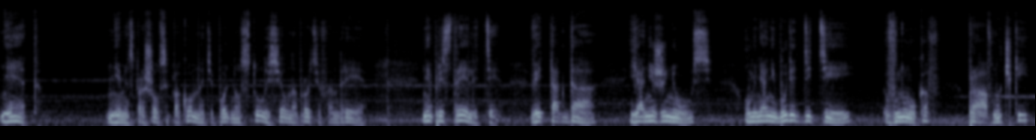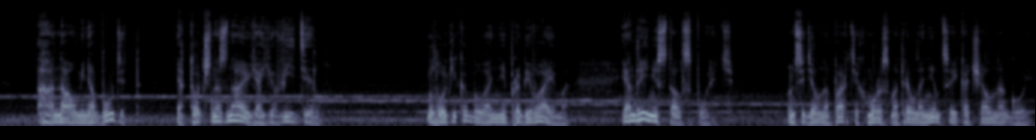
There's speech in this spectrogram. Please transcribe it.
Нет, Немец прошелся по комнате, поднял стул и сел напротив Андрея. «Не пристрелите, ведь тогда я не женюсь, у меня не будет детей, внуков, правнучки, а она у меня будет. Я точно знаю, я ее видел». Логика была непробиваема, и Андрей не стал спорить. Он сидел на парте, хмуро смотрел на немца и качал ногой.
